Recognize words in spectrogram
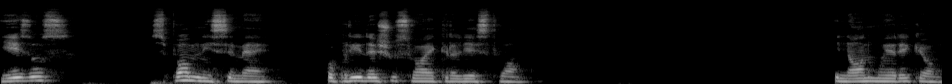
Jezus, spomni se me, ko prideš v svoje kraljestvo. In on mu je rekel:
